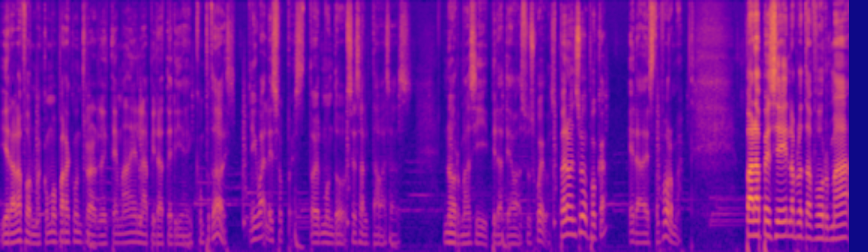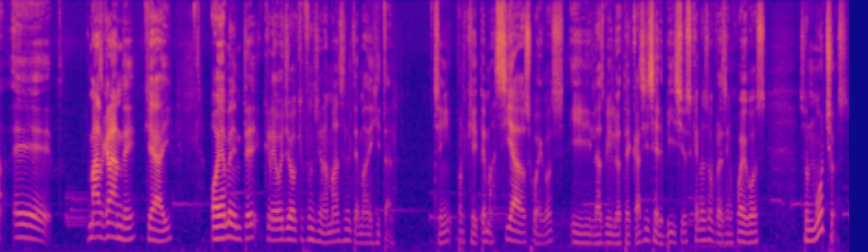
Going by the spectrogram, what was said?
Y era la forma como para controlar el tema de la piratería en computadores. Igual eso, pues, todo el mundo se saltaba esas normas y pirateaba sus juegos. Pero en su época era de esta forma. Para PC, la plataforma eh, más grande que hay, obviamente creo yo que funciona más el tema digital. ¿sí? Porque hay demasiados juegos y las bibliotecas y servicios que nos ofrecen juegos son muchos.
